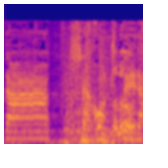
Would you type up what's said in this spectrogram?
Dreta, segons No, no. Pere.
